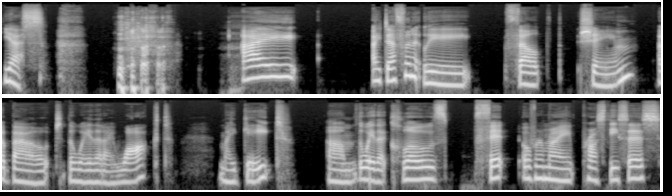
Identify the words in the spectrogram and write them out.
Yes. I I definitely felt shame about the way that I walked, my gait, um, the way that clothes fit over my prosthesis,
